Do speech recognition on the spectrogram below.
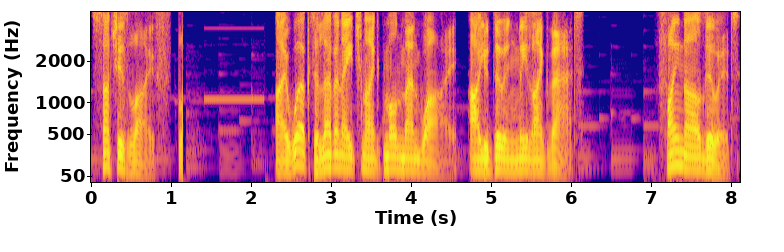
Such is life. I worked 11h night mon man why are you doing me like that? Fine I'll do it.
